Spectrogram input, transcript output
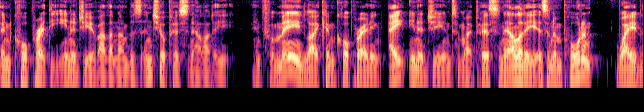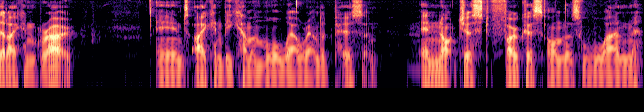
incorporate the energy of other numbers into your personality and for me, like incorporating eight energy into my personality is an important way that I can grow and I can become a more well rounded person and not just focus on this one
